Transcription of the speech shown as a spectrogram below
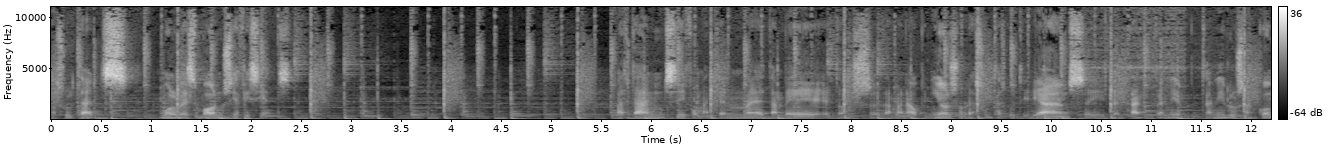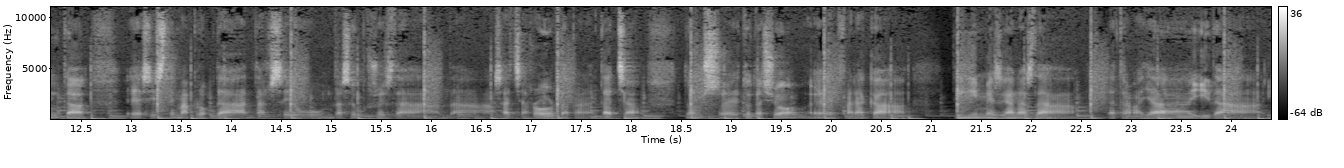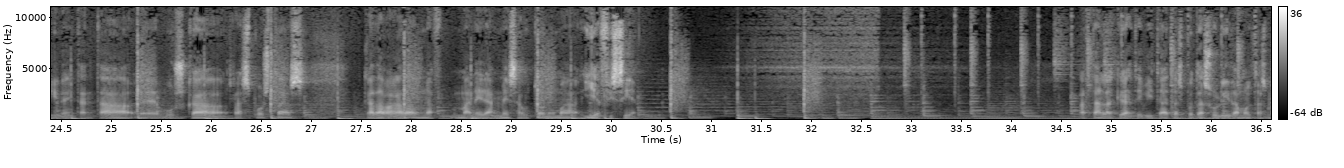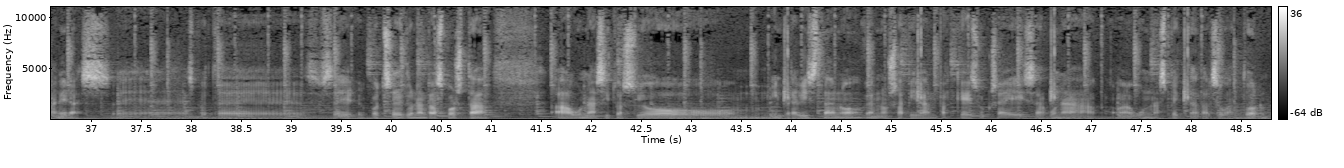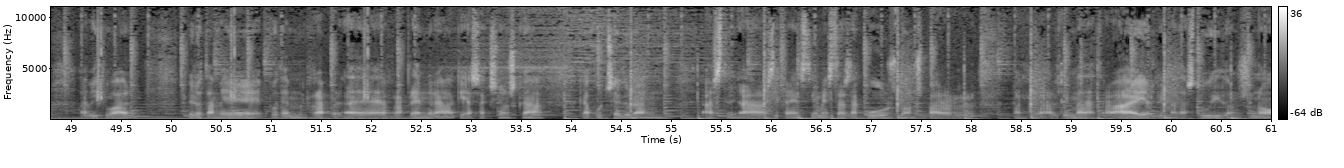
resultats molt més bons i eficients. Per tant, si fomentem eh, també doncs, demanar opinions sobre assumptes quotidians i tenir-los tenir en compte, eh, si estem a prop de, del, seu, del seu procés d'assaig-error, d'aprenentatge, doncs eh, tot això eh, farà que tinguin més ganes de, de treballar i d'intentar eh, buscar respostes cada vegada d'una manera més autònoma i eficient. Tant, la creativitat es pot assolir de moltes maneres. Eh, es pot, eh, ser, pot ser donant resposta a una situació imprevista, no? que no sàpiguen per què succeeix alguna, algun aspecte del seu entorn habitual, però també podem rep, eh, reprendre aquelles accions que, que potser durant els, els diferents trimestres de curs doncs, per, per el ritme de treball, el ritme d'estudi, doncs no,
